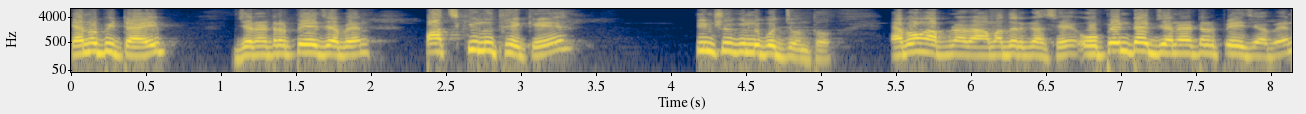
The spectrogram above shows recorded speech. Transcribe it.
ক্যানোপি টাইপ জেনারেটর পেয়ে যাবেন পাঁচ কিলো থেকে তিনশো কিলো পর্যন্ত। এবং আপনারা আমাদের কাছে ওপেন টাইপ জেনারেটর পেয়ে যাবেন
